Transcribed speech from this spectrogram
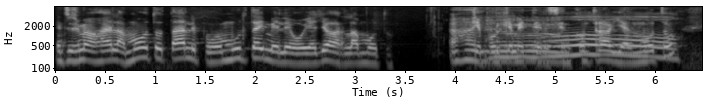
Entonces me baja de la moto, tal, le pongo multa y me le voy a llevar la moto. Ay, que porque no. meterse en contravía en moto, No.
